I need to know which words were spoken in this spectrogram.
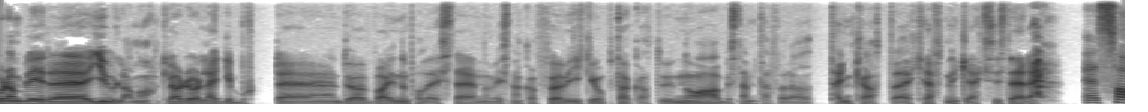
Hvordan blir eh, jula nå? Klarer du å legge bort Du var inne på det i sted når vi snakka før vi gikk i opptak, at du nå har bestemt deg for å tenke at kreften ikke eksisterer. Jeg sa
